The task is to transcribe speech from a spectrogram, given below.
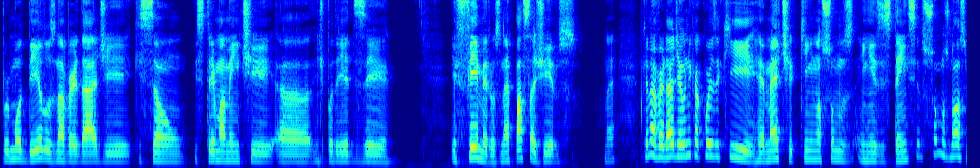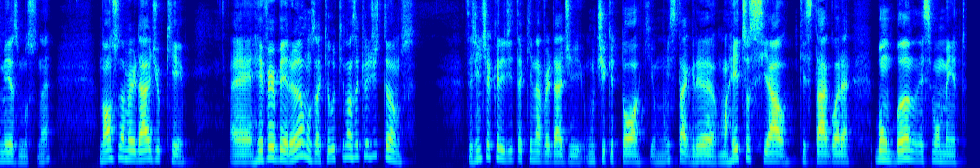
por modelos, na verdade, que são extremamente, uh, a gente poderia dizer, efêmeros, né, passageiros. Né? Porque, na verdade, a única coisa que remete a quem nós somos em existência somos nós mesmos. Né? Nós, na verdade, o que? É, reverberamos aquilo que nós acreditamos. Se a gente acredita que, na verdade, um TikTok, um Instagram, uma rede social que está agora bombando nesse momento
